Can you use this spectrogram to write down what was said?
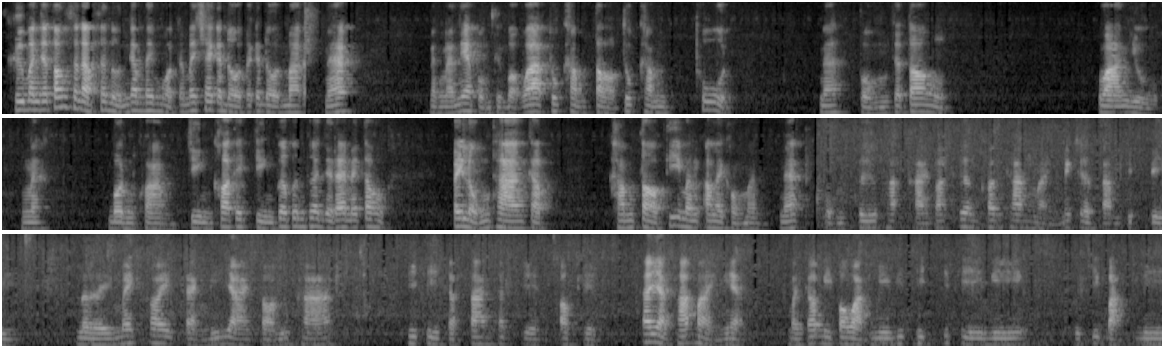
คือมันจะต้องสนับสนุนกันไปหมดไม่ใช่กระโดดไปกระโดดมานะ ดังนั้นเนี่ยผมถึงบอกว่าทุกคำตอบทุกคำพูดนะ ผมจะต้องวางอยู่นะบนความจริงข้อเท็จจริง เพื่อเพื่อนๆจะได้ไม่ต้อง ไปหลงทางกับคำตอบที่มันอะไรของมันนะ ผมซื้อพักขายพักเครื่องค่อนข้างใหม่ ไม่เกินสามสิบปี เลยไม่ค่อยแต่งนิยายสอนลูกค้าวิธีจัดตั้งชัดเจนโอเค ถ้าอยากพักใหม่เนี่ย มันก็มีประวัติมีวิธีวิธีมีสุจิบัตรมี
